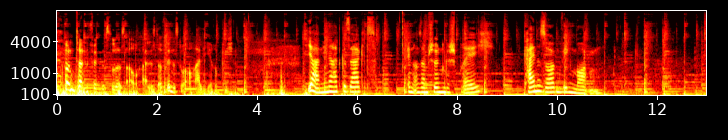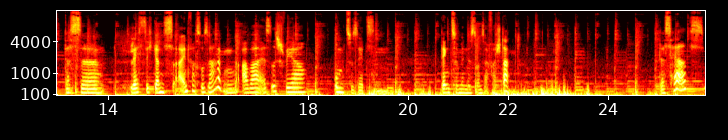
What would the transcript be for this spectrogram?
und dann findest du das auch alles. Da findest du auch alle ihre Bücher. Ja, Nina hat gesagt in unserem schönen Gespräch, keine Sorgen wegen morgen. Das äh, lässt sich ganz einfach so sagen, aber es ist schwer umzusetzen. Denkt zumindest unser Verstand. Das Herz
